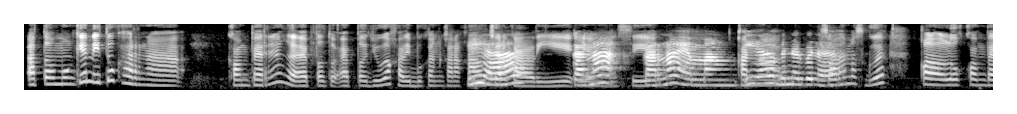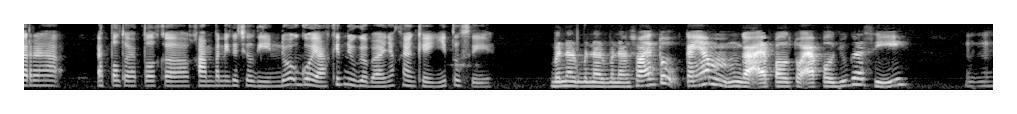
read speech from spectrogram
Atau mungkin itu karena compare-nya nggak apple to apple juga kali, bukan karena Iya, culture kali, ya karena nggak sih? karena emang Karena- iya benar-benar Soalnya mas gue, kalau lu compare apple to apple ke company kecil di Indo, gue yakin juga banyak yang kayak gitu sih. benar-benar benar soalnya tuh kayaknya nggak apple to apple juga sih Mm-mm.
